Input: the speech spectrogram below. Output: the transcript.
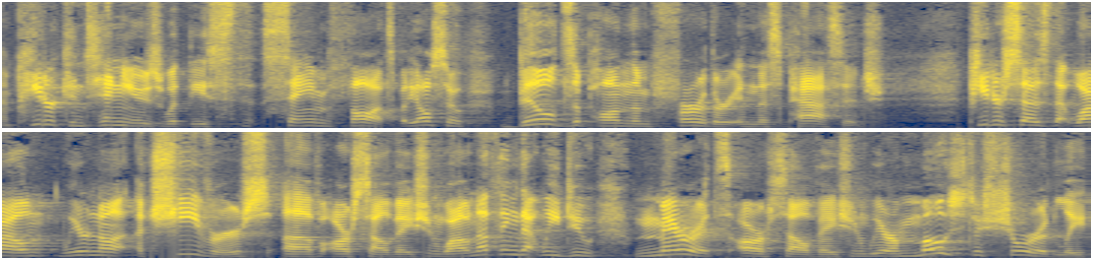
And Peter continues with these same thoughts, but he also builds upon them further in this passage. Peter says that while we're not achievers of our salvation, while nothing that we do merits our salvation, we are most assuredly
